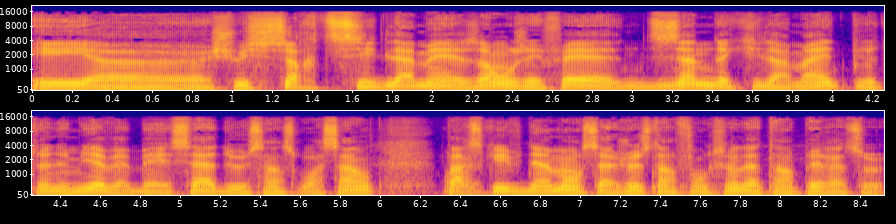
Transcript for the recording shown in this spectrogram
Et euh, je suis sorti de la maison, j'ai fait une dizaine de kilomètres, puis l'autonomie avait baissé à 260 parce Ouais. qu'évidemment, on s'ajuste en fonction de la température.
